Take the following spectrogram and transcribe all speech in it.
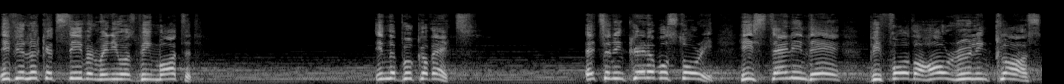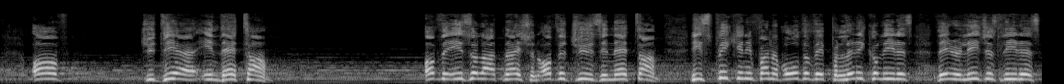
If you look at Stephen when he was being martyred, in the book of Acts. It's an incredible story. He's standing there before the whole ruling class of Judea in that time, of the Israelite nation, of the Jews in that time. He's speaking in front of all of their political leaders, their religious leaders.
